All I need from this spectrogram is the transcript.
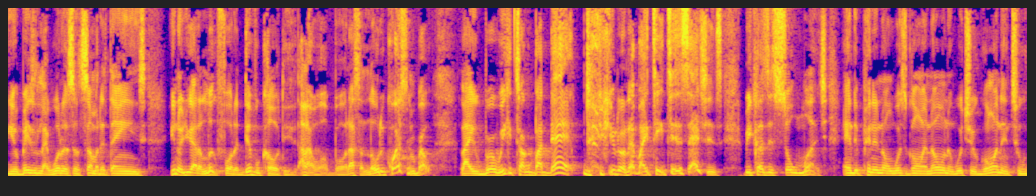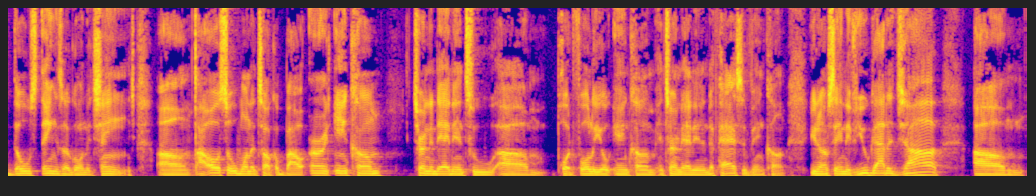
you know, basically like what are some of the things, you know, you got to look for the difficulties. I like, well, bro, that's a loaded question, bro. Like, bro, we can talk about that. you know, that might take 10 sessions because it's so much. And depending on what's going on and what you're going into, those things are going to change. Um, I also want to talk about earned income turning that into um, portfolio income and turn that into passive income. You know what I'm saying? If you got a job, um,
